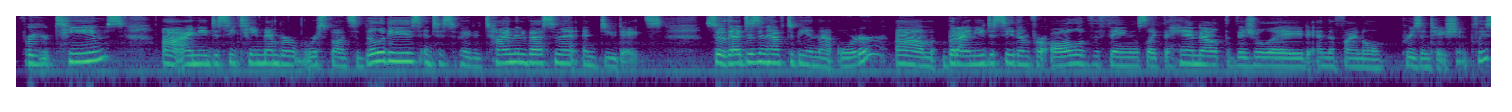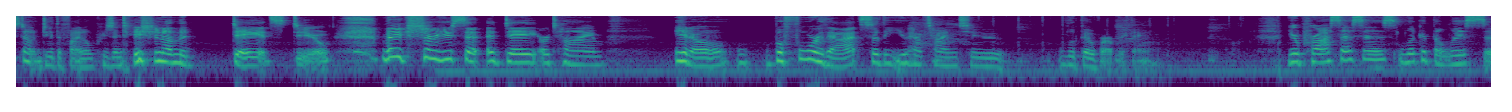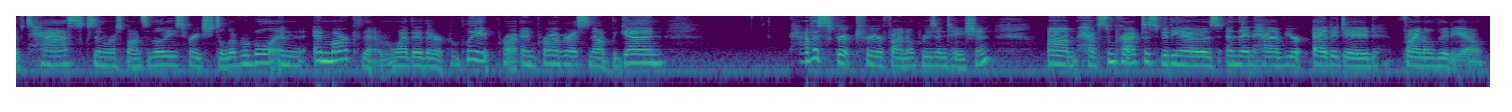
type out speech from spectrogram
For your teams, uh, I need to see team member responsibilities, anticipated time investment, and due dates. So that doesn't have to be in that order, um, but I need to see them for all of the things like the handout, the visual aid, and the final presentation. Please don't do the final presentation on the day it's due. Make sure you set a day or time, you know, before that so that you have time to look over everything. Your processes, look at the lists of tasks and responsibilities for each deliverable and, and mark them, whether they're complete, pro- in progress, not begun. Have a script for your final presentation. Um, have some practice videos, and then have your edited final video.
